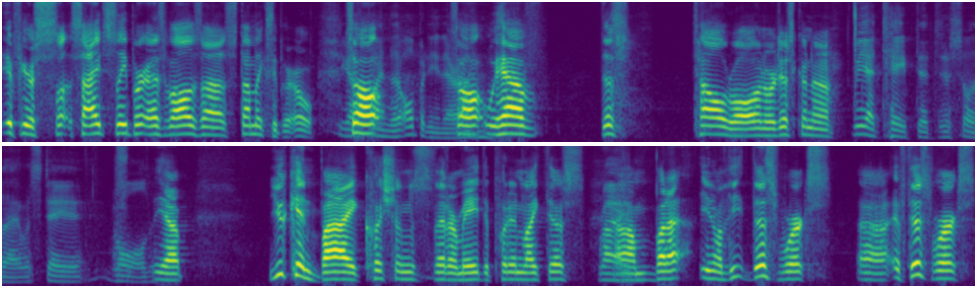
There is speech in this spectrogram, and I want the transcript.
if you're side sleeper as well as a stomach sleeper. Oh, so find the opening there. so huh? we have this towel roll, and we're just gonna. we had taped it just so that it would stay rolled. Yep. You can buy cushions that are made to put in like this. Right. Um, but I, you know, the, this works. Uh, if this works,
